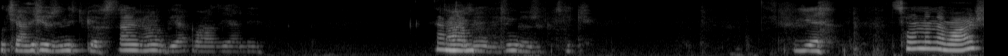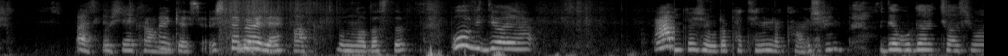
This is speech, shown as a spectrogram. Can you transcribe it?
Bu kendi yüzünü hiç göstermiyor ama bir- bazı yerleri. Yem. Sadece yüzün gözükecek. Ye. Sonra ne var? Başka bir şey kalmadı. Arkadaşlar işte böyle. Bak. Bunun odası. Bu videoya Arkadaşlar burada patenim de kalmış benim. Bir de burada çalışma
